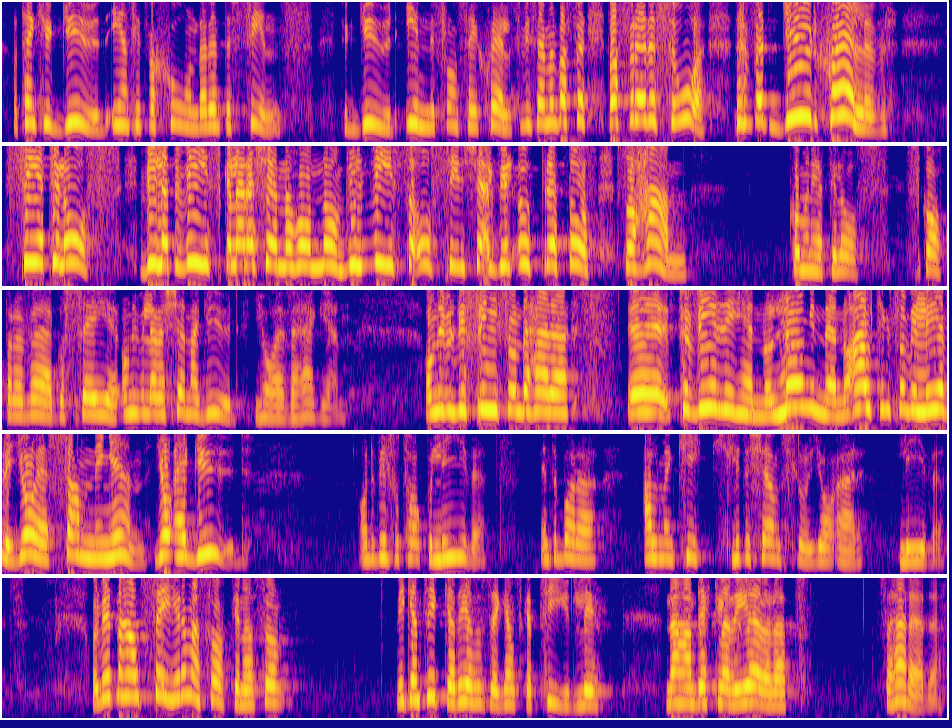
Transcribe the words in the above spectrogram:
Och tänk hur Gud i en situation där det inte finns hur Gud inifrån sig själv, så vi säger, men varför, varför är det så? Därför att Gud själv ser till oss, vill att vi ska lära känna honom, vill visa oss sin kärlek, vill upprätta oss. Så han kommer ner till oss, skapar en väg och säger, om ni vill lära känna Gud, jag är vägen. Om ni vill bli fri från det här eh, förvirringen och lögnen och allting som vi lever i, jag är sanningen, jag är Gud. Om du vill få tag på livet, inte bara allmän kick, lite känslor, jag är livet. Och du vet när han säger de här sakerna så vi kan tycka att Jesus är ganska tydlig när han deklarerar att så här är det.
